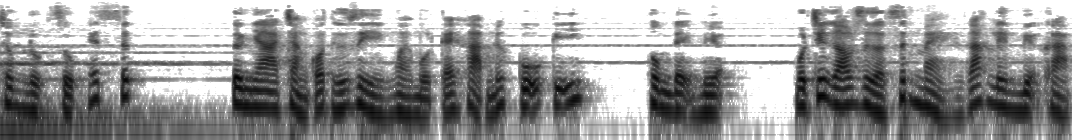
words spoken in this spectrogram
Trông lụp sụp hết sức. Tường nhà chẳng có thứ gì ngoài một cái khảm nước cũ kỹ, không đậy miệng. Một chiếc gáo dừa rất mẻ gác lên miệng khảm,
